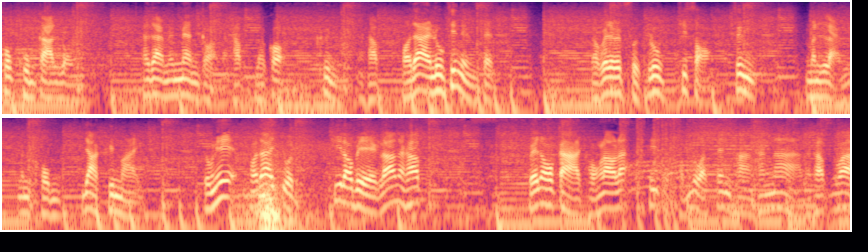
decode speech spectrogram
ควบคุมการลงให้ได้แม่นๆก่อนนะครับ แล้วก็ขึ้นนะครับ พอได้ลูกที่หนึ่งเสร็จ เราก็จะไปฝึกลูกที่ 2 ซึ่งมันแหลมมันคมยากขึ้นมาอีกตรงนี้พอได้จุดที่เราเบรกแล้วนะครับ เป็นโอกาสของเราแล้วที่จะสำรวจเส้นทางข้างหน้านะครับว่า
